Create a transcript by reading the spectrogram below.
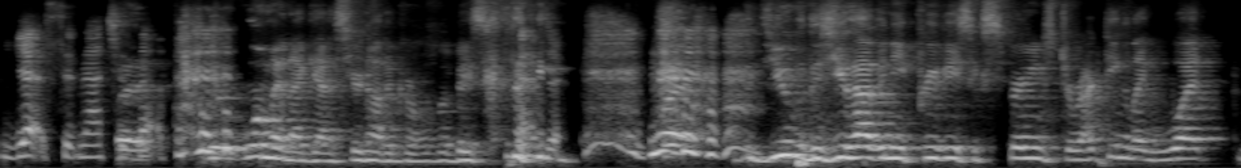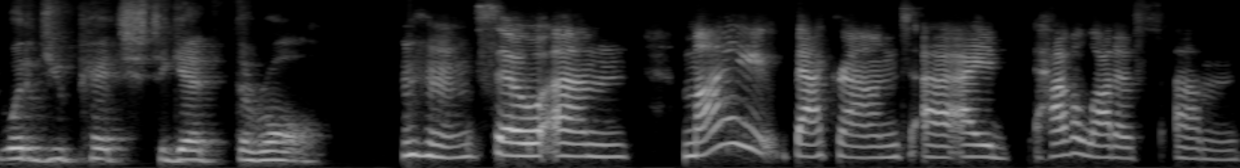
Yes, it matches but up. you're a woman, I guess. You're not a girl, but basically. but did you did you have any previous experience directing? Like, what what did you pitch to get the role? Mm-hmm. So, um, my background, uh, I have a lot of um,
